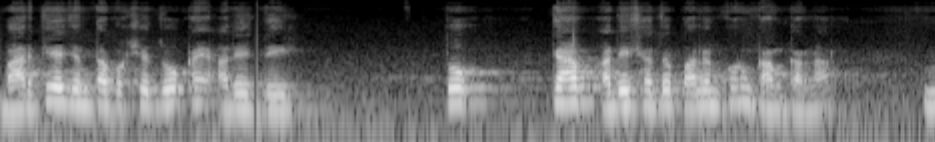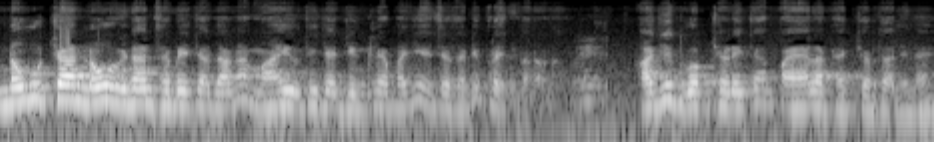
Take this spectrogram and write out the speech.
भारतीय जनता पक्ष जो काय आदेश देईल तो त्या आदेशाचं पालन करून काम करणार. नऊच्या नऊ विधानसभेच्या जागा महायुतीच्या जिंकल्या पाहिजे याच्यासाठी प्रयत्न राहणार. अजित गोपछडेच्या पायाला फ्रॅक्चर झालेला आहे.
